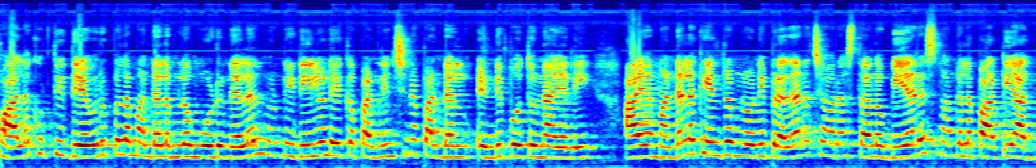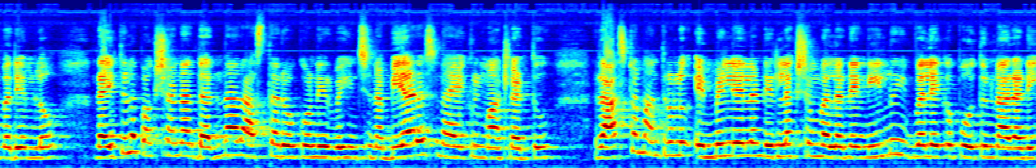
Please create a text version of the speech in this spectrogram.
పాలకుర్తి దేవరూపల మండలంలో మూడు నెలల నుండి నీళ్ళు లేక పండించిన పంటలు ఎండిపోతున్నాయని ఆయా మండల కేంద్రంలోని ప్రధాన చౌరస్తాలో బీఆర్ఎస్ మండల పార్టీ ఆధ్వర్యంలో రైతుల పక్షాన ధర్నా రాస్తారోకో నిర్వహించిన బీఆర్ఎస్ నాయకులు మాట్లాడుతూ రాష్ట్ర మంత్రులు ఎమ్మెల్యేల నిర్లక్ష్యం వల్లనే నీళ్ళు ఇవ్వలేకపోతున్నారని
